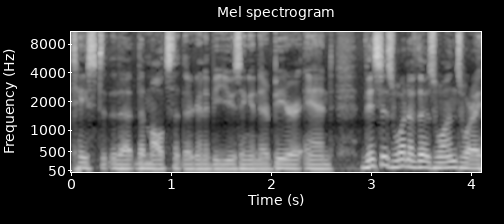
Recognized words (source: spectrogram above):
taste the, the malts that they're going to be using in their beer, and this is one of those ones where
